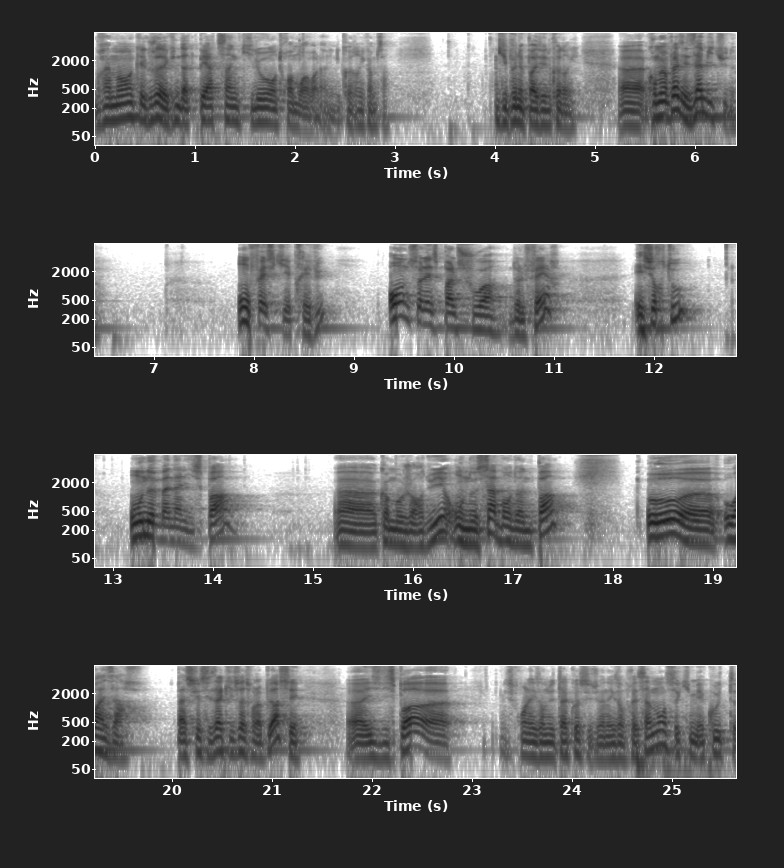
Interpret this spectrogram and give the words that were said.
vraiment quelque chose avec une date perte 5 kilos en 3 mois, voilà, une connerie comme ça, qui peut ne pas être une connerie, euh, qu'on met en place des habitudes. On fait ce qui est prévu, on ne se laisse pas le choix de le faire, et surtout, on ne banalise pas euh, comme aujourd'hui, on ne s'abandonne pas au, euh, hasard. Parce que c'est ça qui passe pour la plupart, c'est euh, ils se disent pas, je prends l'exemple du tacos, j'ai un exemple récemment, ceux qui m'écoutent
